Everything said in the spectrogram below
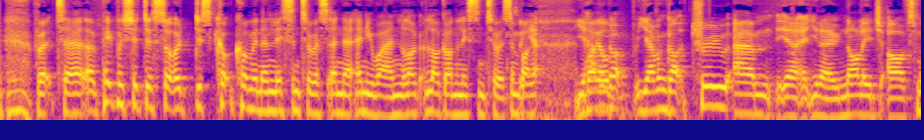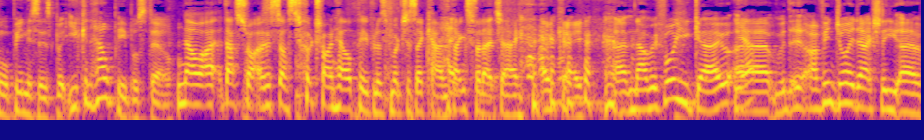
but uh, people should just sort of just come in and listen to us and uh, anyway and log, log on and listen to us. And So by- you, haven't all- got you haven't got true um, you know knowledge of small penises, but you can help people still. no, I, that's right. I'll still try and help people as much as I can. Thanks for that, Jay. okay. Um, now, before you go, Yeah. uh, I've enjoyed actually uh,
